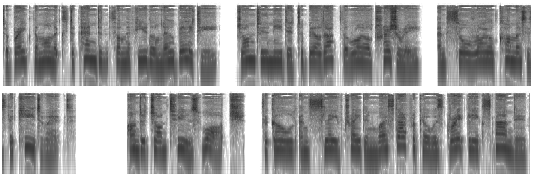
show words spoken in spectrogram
To break the monarch's dependence on the feudal nobility, John II needed to build up the royal treasury, and saw royal commerce as the key to it. Under John II's watch, the gold and slave trade in West Africa was greatly expanded.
